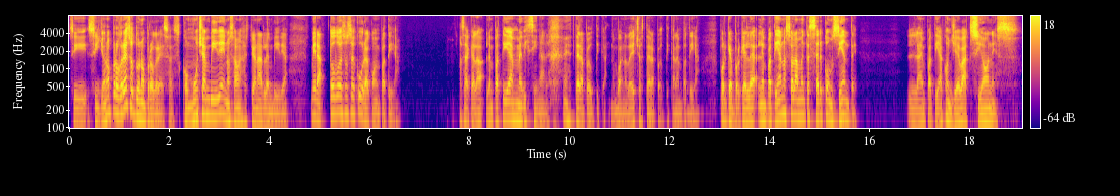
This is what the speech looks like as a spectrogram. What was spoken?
si, si yo no progreso, tú no progresas. Con mucha envidia y no saben gestionar la envidia. Mira, todo eso se cura con empatía. O sea que la, empatía es medicinal, es terapéutica. Bueno, de hecho es terapéutica la empatía. ¿Por qué? Porque la, empatía no es solamente ser consciente. La empatía conlleva acciones.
